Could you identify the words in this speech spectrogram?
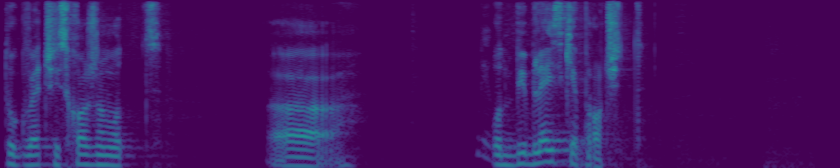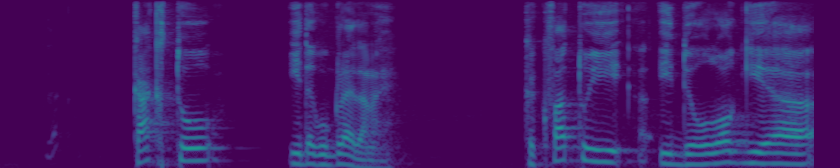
Тук вече изхождам от, а, от библейския прочит. Както и да го гледаме каквато и идеология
